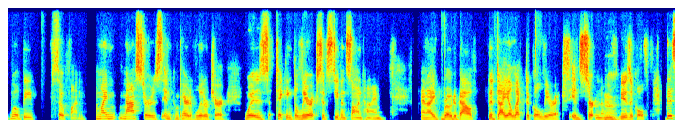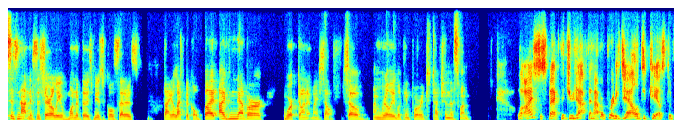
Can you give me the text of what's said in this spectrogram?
will be so fun. My master's in comparative literature was taking the lyrics of Stephen Sondheim, and I wrote about the dialectical lyrics in certain of his mm. musicals. This is not necessarily one of those musicals that is dialectical, but I've never worked on it myself. So I'm really looking forward to touching this one. Well, I suspect that you'd have to have a pretty talented cast to,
